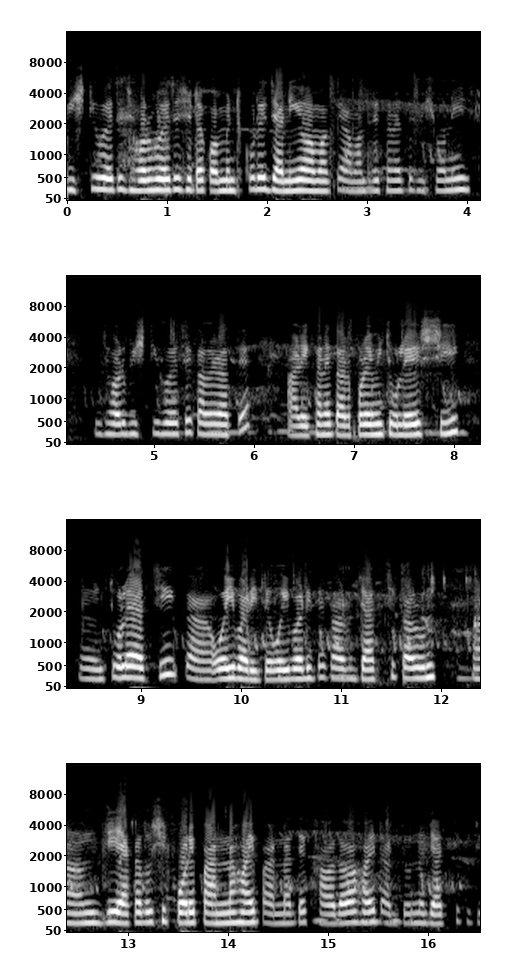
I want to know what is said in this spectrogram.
বৃষ্টি হয়েছে, ঝড় হয়েছে সেটা কমেন্ট করে জানিও আমাকে। আমাদের এখানে তো ভীষণই ঝড় বৃষ্টি হয়েছে কাল রাতে। আর এখানে তারপরে আমি চলে এসেছি চলে যাচ্ছি ওই বাড়িতে ওই বাড়িতে কারণ যাচ্ছি কারণ যে একাদশীর পরে পান্না হয়, পান্নাতে খাওয়া দাওয়া হয়, তার জন্য যাচ্ছি, কিছু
